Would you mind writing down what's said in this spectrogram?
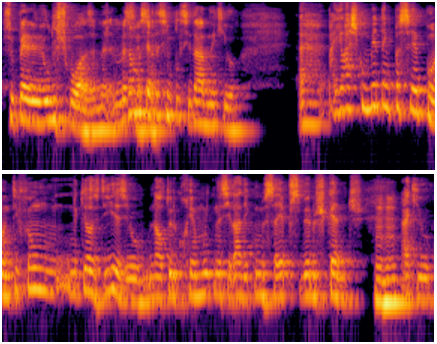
super luxuosa, mas, mas há uma Sim, certa sim. simplicidade naquilo. Ah, pá, eu acho que o momento em que passei a ponte, e foi um, naqueles dias, eu na altura corria muito na cidade e comecei a perceber os cantos Uhum. àquilo.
